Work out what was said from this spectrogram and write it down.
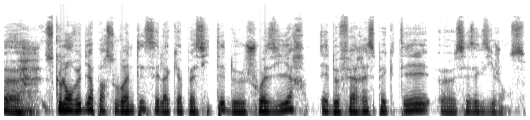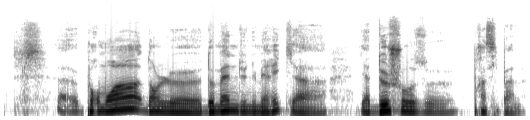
Euh, ce que l'on veut dire par souveraineté, c'est la capacité de choisir et de faire respecter euh, ses exigences. Euh, pour moi, dans le domaine du numérique, il y a, deux choses principales.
